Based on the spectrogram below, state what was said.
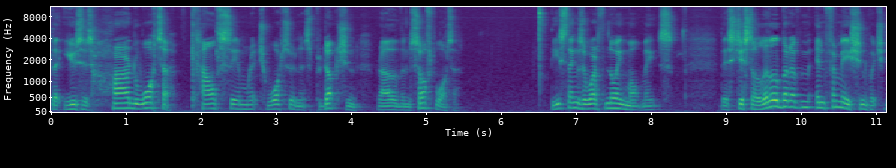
that uses hard water, calcium rich water in its production rather than soft water. These things are worth knowing, malt mates. There's just a little bit of information which,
